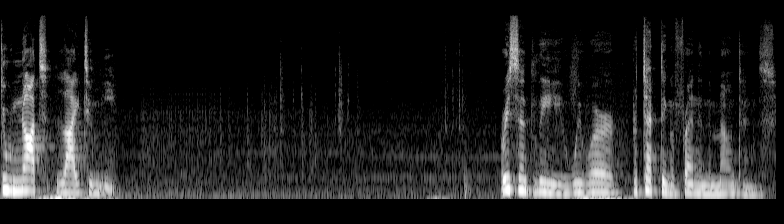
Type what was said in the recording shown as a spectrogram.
Do not lie to me. Recently, we were protecting a friend in the mountains.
